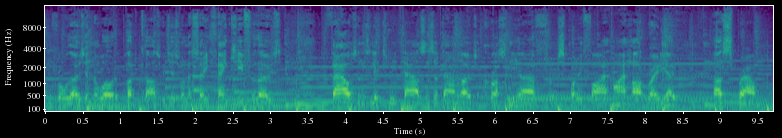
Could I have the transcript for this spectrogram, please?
And for all those in the world of podcasts, we just want to say thank you for those thousands, literally thousands of downloads across the earth through Spotify, iHeartRadio, Buzzsprout,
